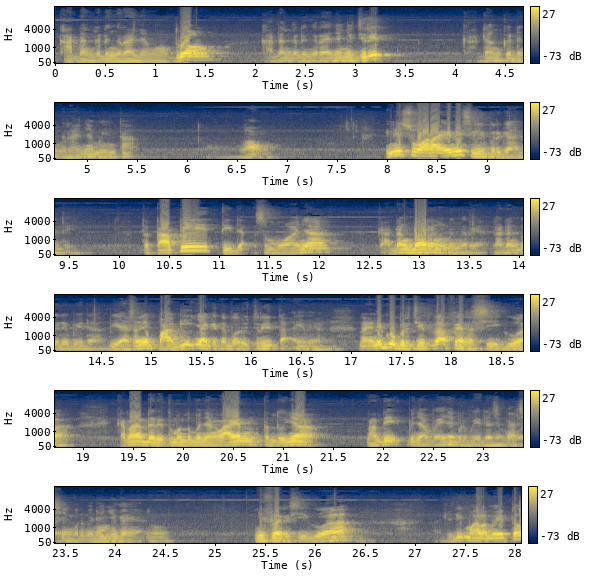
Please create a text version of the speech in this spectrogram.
kadang kedengerannya ngobrol, kadang kedengerannya ngejerit, kadang kedengerannya minta tolong. Ini suara ini silih berganti. Tetapi tidak semuanya kadang bareng dengernya, kadang beda-beda. Biasanya paginya kita baru cerita gitu ya. Nah, ini gue bercerita versi gue. Karena dari teman-teman yang lain tentunya nanti penyampaiannya berbeda sama Versi yang berbeda juga ya. Hmm. Ini versi gua. Nah, jadi malam itu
